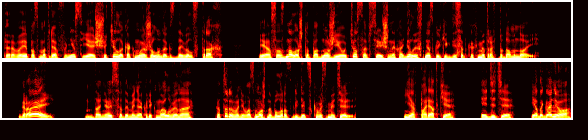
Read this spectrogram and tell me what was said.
Впервые посмотрев вниз, я ощутила, как мой желудок сдавил страх, и осознала, что подножье утёса всё ещё находилось в нескольких десятках метров подо мной. «Грей!» — донёсся до меня крик Мелвина, которого невозможно было разглядеть сквозь метель. «Я в порядке. Идите, я догоню!»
